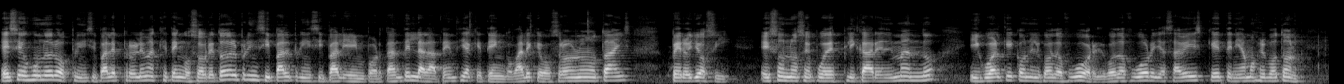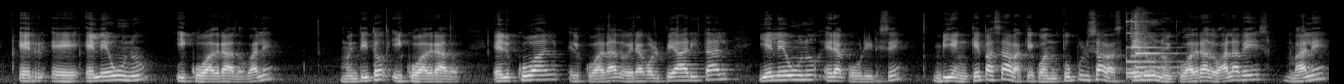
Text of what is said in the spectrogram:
Ese es uno de los principales problemas que tengo, sobre todo el principal, principal y importante es la latencia que tengo, ¿vale? Que vosotros no notáis, pero yo sí. Eso no se puede explicar en el mando, igual que con el God of War. El God of War ya sabéis que teníamos el botón R, eh, L1 y cuadrado, ¿vale? Un momentito, y cuadrado. El cual, el cuadrado era golpear y tal, y L1 era cubrirse. Bien, ¿qué pasaba? Que cuando tú pulsabas L1 y cuadrado a la vez, ¿vale?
